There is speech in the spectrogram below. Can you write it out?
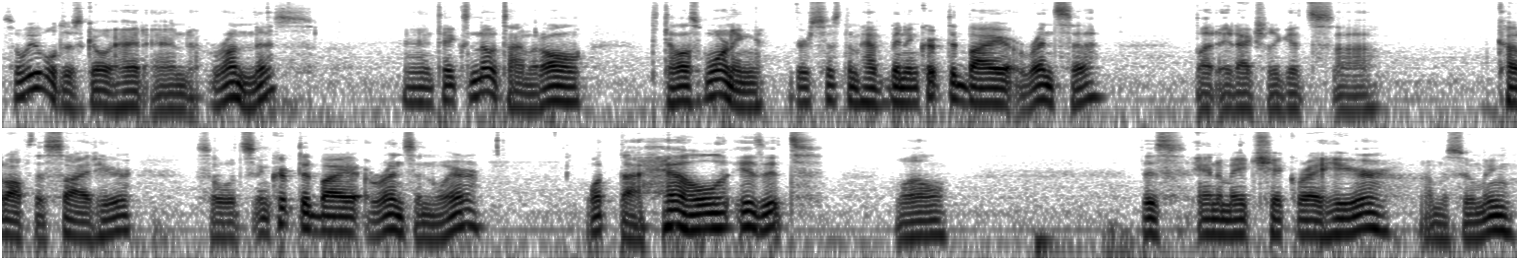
So we will just go ahead and run this. And it takes no time at all to tell us, warning, your system have been encrypted by Rensa, but it actually gets uh, cut off the side here. So it's encrypted by Rensenware. What the hell is it? Well, this anime chick right here, I'm assuming,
